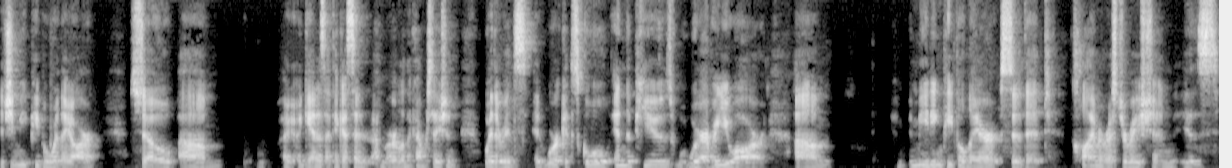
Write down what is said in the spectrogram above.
that you meet people where they are. So um, again, as I think I said um, earlier in the conversation, whether it's at work, at school, in the pews, wherever you are, um, meeting people there so that climate restoration is,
